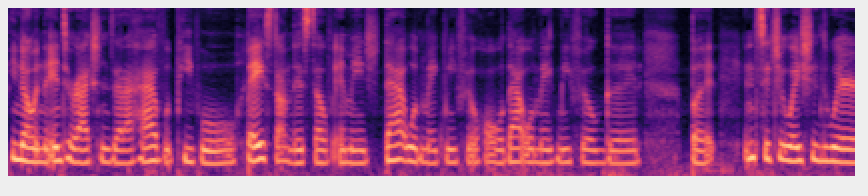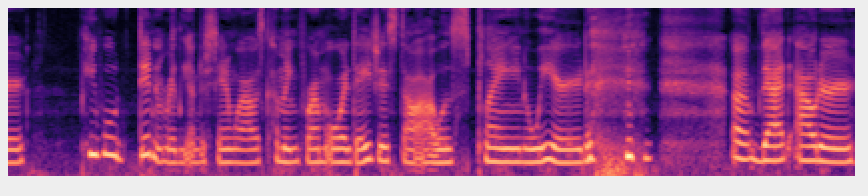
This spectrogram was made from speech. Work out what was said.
you know, in the interactions that I have with people based on this self image, that would make me feel whole. That would make me feel good. But in situations where people didn't really understand where I was coming from or they just thought I was plain weird, um, that outer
